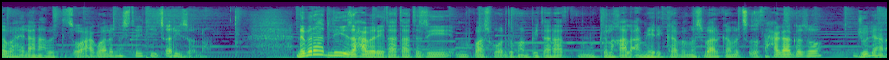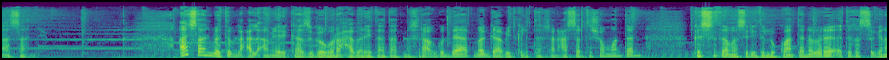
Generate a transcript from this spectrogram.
ተባሂላ ናብ እትፅዋዕ ጓል ኣንስተይቲ ይፀርዩ ዘሎ። ንብራድሊ እዚ ሓበሬታታት እዚ ብፓስፖርት ኮምፒተራት ንምክልኻል ኣሜሪካ ብምስባር ከምፅእ ዝተሓጋገዞ ጁልያን ኣሳንጅ ኣሳንጅ በቲ ብላዕሊ ኣሜሪካ ዝገበሮ ሓበሬታታት ምስራቅ ጉዳያት መጋቢት 218 ክሲ ተመስሪትሉ እኳ እንተነበረ እቲ ክሲ ግና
